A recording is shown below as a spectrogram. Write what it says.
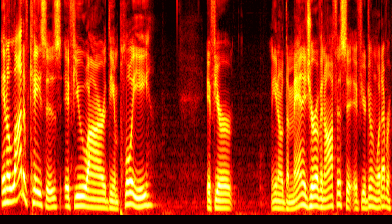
in a lot of cases, if you are the employee if you're, you know, the manager of an office, if you're doing whatever,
